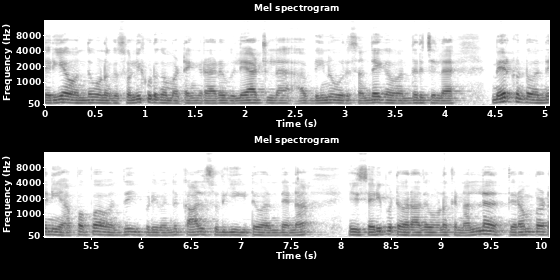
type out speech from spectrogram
சரியாக வந்து உனக்கு சொல்லிக் கொடுக்க மாட்டேங்கிறாரு விளையாட்டில் அப்படின்னு ஒரு சந்தேகம் வந்துருச்சுல. மேற்கொண்டு வந்து நீ அப்பப்போ வந்து இப்படி வந்து கால் சுருக்கிக்கிட்டு வந்தேன்னா இது சரிப்பட்டு வராது. உனக்கு நல்ல திறம்பட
